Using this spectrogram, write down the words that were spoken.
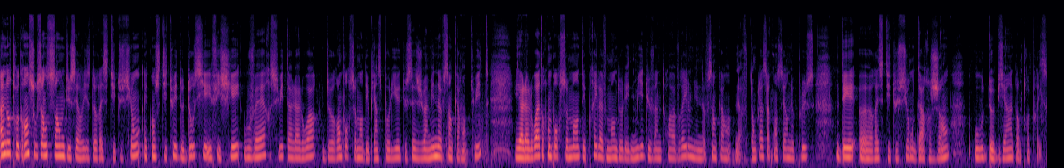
Un autre grand sous-ensemble du service de restitution est constitué de dossiers et fichiers ouverts suite à la loi de remboursement des biens spoliés du 16 juin 1948 et à la loi de remboursement des prélèvements de l'ennemi du 23 avril 1949. Donc là, ça concerne plus des euh, restitutions d'argent ou de biens d'entreprise.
